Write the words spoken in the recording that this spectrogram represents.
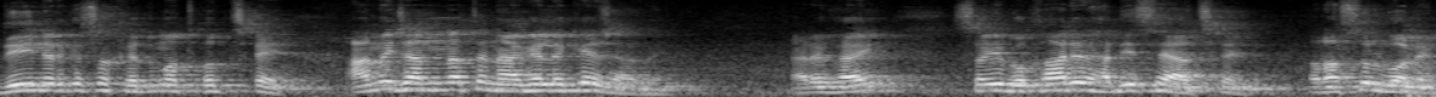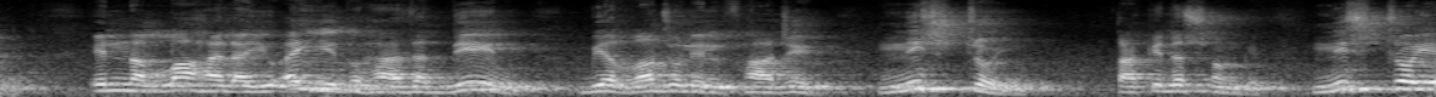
দিনের কিছু খেদমত হচ্ছে, আমি জান্নাতে না গেলে কে যাবে? আরে ভাই সই বুখারির হাদিসে আছে, রাসুল বলেন নিশ্চয়ই, তাকিদের সঙ্গে, নিশ্চয়ই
